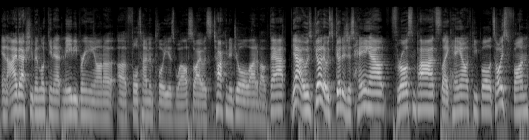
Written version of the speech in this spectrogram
and I've actually been looking at maybe bringing on a, a full-time employee as well. So I was talking to Joel a lot about that. Yeah, it was good. It was good to just hang out, throw some pots, like hang out with people. It's always fun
